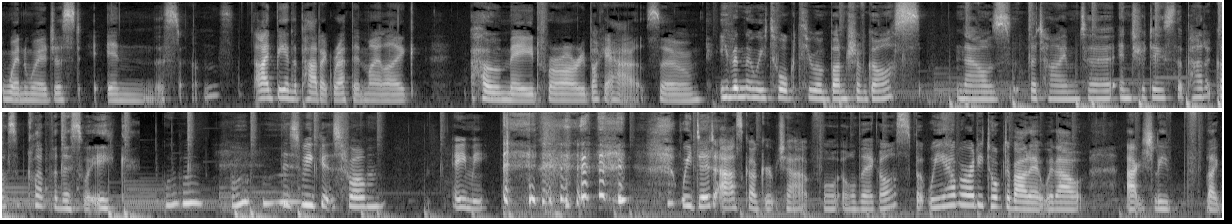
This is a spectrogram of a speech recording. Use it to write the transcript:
when we're just in the stands. I'd be in the paddock rep in my like homemade Ferrari bucket hat. So even though we've talked through a bunch of goss, now's the time to introduce the Paddock Gossip Club for this week. This week it's from Amy. We did ask our group chat for all their goss, but we have already talked about it without actually like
